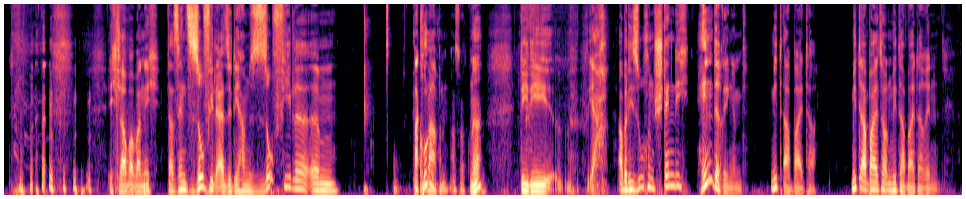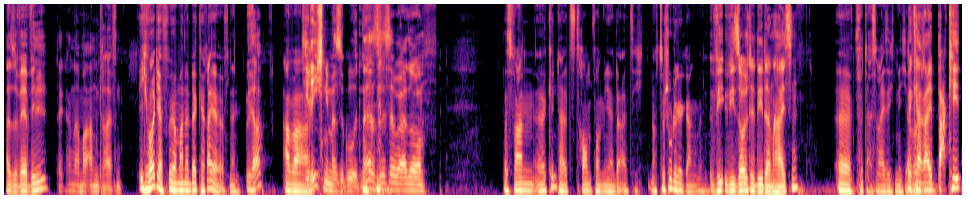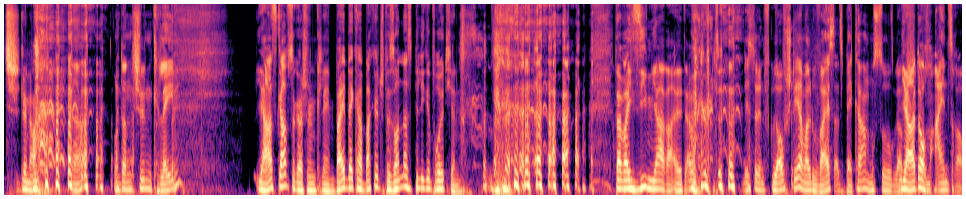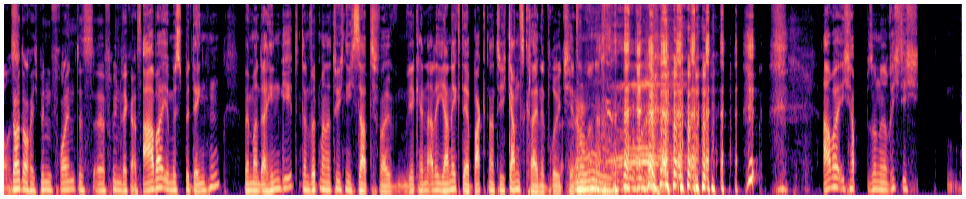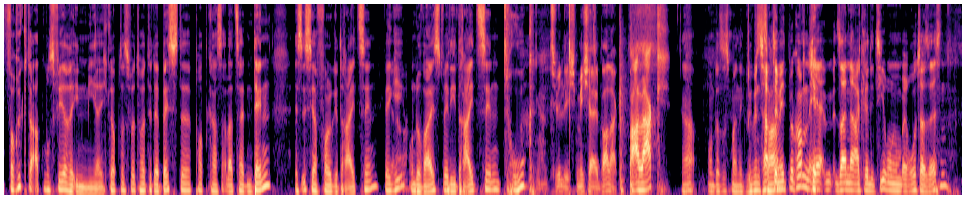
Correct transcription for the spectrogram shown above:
ich glaube aber nicht. Da sind so viele, also die haben so viele ähm. Kunden, Achso, ne? Die, die, ja, aber die suchen ständig händeringend Mitarbeiter. Mitarbeiter und Mitarbeiterinnen. Also wer will, der kann da mal angreifen. Ich wollte ja früher mal eine Bäckerei eröffnen. Ja? Aber Die riechen nicht mehr so gut, ne? Das ist aber also. Das war ein äh, Kindheitstraum von mir, da als ich noch zur Schule gegangen bin. Wie, wie sollte die dann heißen? Äh, das weiß ich nicht. Bäckerei Bakic. Genau. Ja. Und dann einen schönen Claim. Ja, es gab sogar schon einen Claim. Bei Bäcker Bucket besonders billige Brötchen. da war ich sieben Jahre alt, aber gut. Bist du denn früh aufsteher, weil du weißt, als Bäcker musst du, glaube Ja, ich, doch. um eins raus. Doch, doch, ich bin ein Freund des äh, frühen Weckers. Aber ihr müsst bedenken, wenn man da hingeht, dann wird man natürlich nicht satt, weil wir kennen alle Yannick, der backt natürlich ganz kleine Brötchen. immer, ne? Aber ich habe so eine richtig verrückte Atmosphäre in mir. Ich glaube, das wird heute der beste Podcast aller Zeiten, denn es ist ja Folge 13, Veggie, und du weißt, wer die 13 trug. Natürlich, Michael Ballack. Ballack. Ja, und das ist meine Übrigens Glückszahl. habt ihr mitbekommen, er, seine Akkreditierung bei Roter Sessen.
